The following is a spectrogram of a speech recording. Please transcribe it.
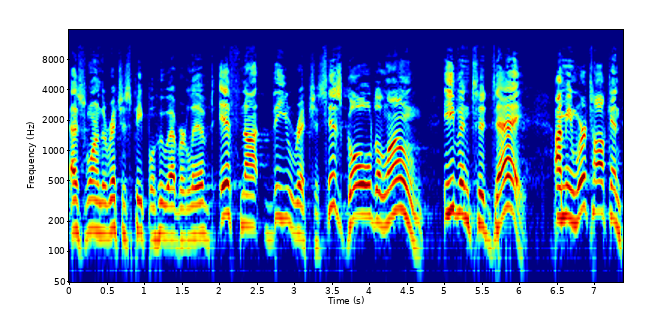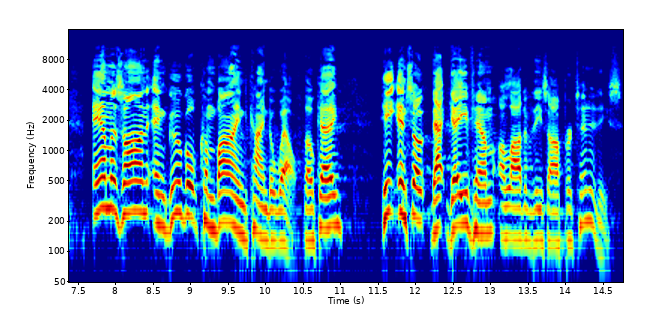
as one of the richest people who ever lived, if not the richest. His gold alone, even today. I mean, we're talking Amazon and Google combined kind of wealth, okay? He, and so that gave him a lot of these opportunities.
